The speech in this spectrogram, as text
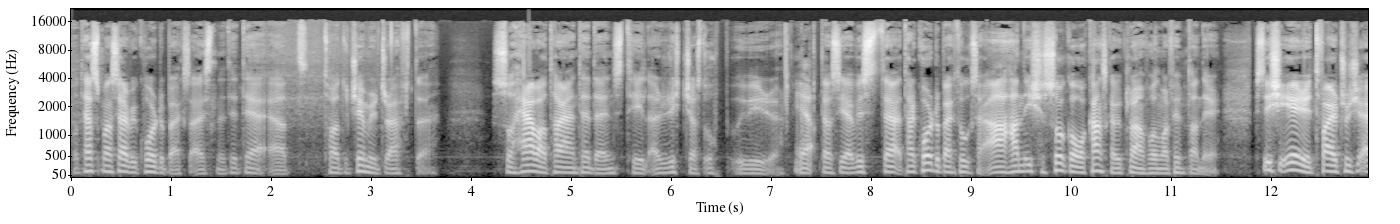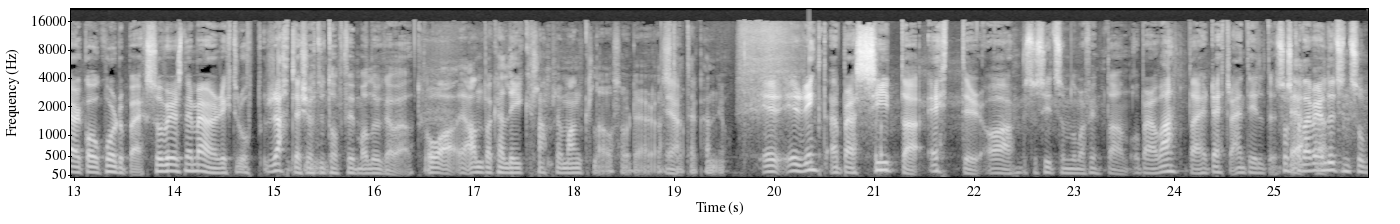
och det som man ser vid quarterbacks eisne, det är att ta att du kommer i draftet så här tar en tendens till att richast upp i vidare. Ja. Det vill säga, visst tar quarterback tog sig, ah, han är inte så god och kanske vi klarar på nummer 15 där. Visst inte är det tvär tror jag är god quarterback, så vill det mer än riktigt upp rättliga kött i topp 5 och lugga väl. Och andra kan lik knappt mankla och så där, så ja. det kan ju. Är, är ringt att bara sitta efter, ah, hvis du sitter som nummer 15 och bara vänta här detta en till det. Så ska ja, det vara ja. lite som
